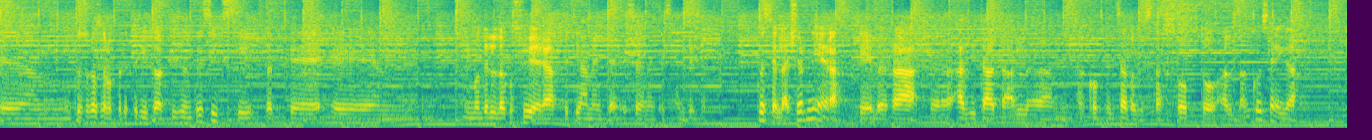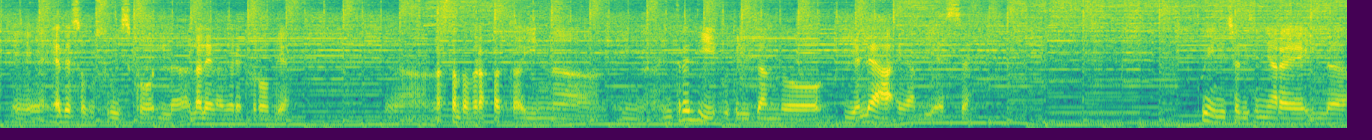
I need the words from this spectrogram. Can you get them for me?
ehm, in questo caso l'ho preferito a Fusion 360 perché ehm, il modello da costruire era effettivamente estremamente semplice. Questa è la cerniera che verrà eh, avvitata al, al, compensato che sta sotto al banco sega e adesso costruisco il, la leva vera e propria. Eh, la stampa verrà fatta in, in, in 3D utilizzando PLA e ABS. Qui inizio a disegnare il,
